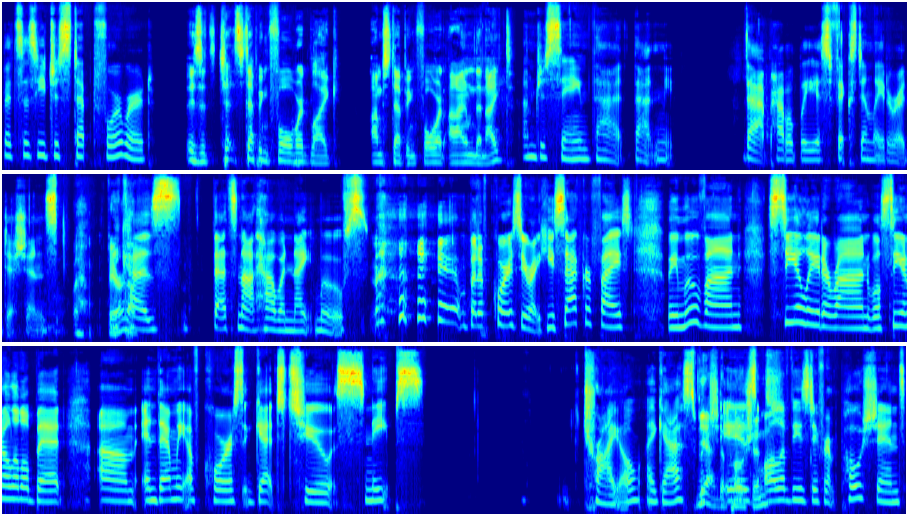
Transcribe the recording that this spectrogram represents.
But it says he just stepped forward. Is it t- stepping forward like I'm stepping forward? I'm the knight. I'm just saying that that that probably is fixed in later editions Fair because enough. that's not how a knight moves. but of course, you're right. He sacrificed. We move on. See you later on. We'll see you in a little bit. Um, and then we, of course, get to Snape's trial, I guess, which yeah, is all of these different potions,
